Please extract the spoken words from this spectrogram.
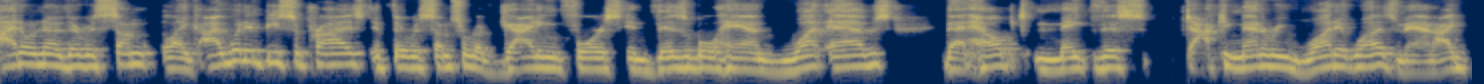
I don't know. There was some like I wouldn't be surprised if there was some sort of guiding force, invisible hand, whatevs that helped make this documentary what it was, man. I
